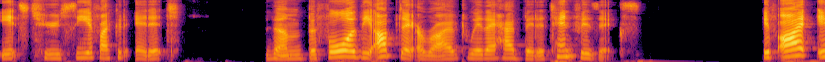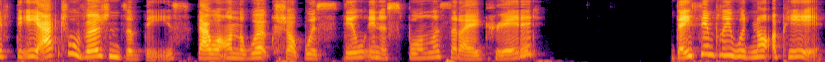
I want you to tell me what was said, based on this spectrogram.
it to see if I could edit them before the update arrived where they had better tent physics. If I if the actual versions of these that were on the workshop was still in a spawn list that I had created, they simply would not appear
